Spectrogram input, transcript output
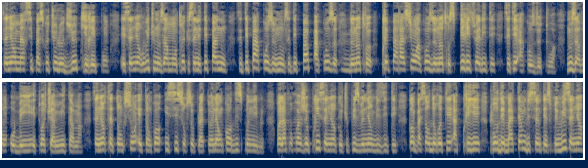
Seigneur, merci parce que tu es le Dieu qui répond. Et Seigneur, oui, tu nous as montré que ce n'était pas nous, c'était pas à cause de nous, c'était pas à cause Mm. de notre préparation, à cause de notre spiritualité, c'était à cause de toi. Nous avons obéi et toi, tu as mis ta main. Seigneur, cette onction est encore ici sur ce plateau, elle est encore disponible. Voilà pourquoi je prie, Seigneur, que tu puisses venir visiter. Comme Pasteur Dorothée a prié pour des baptêmes du Saint-Esprit. Oui, Seigneur,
